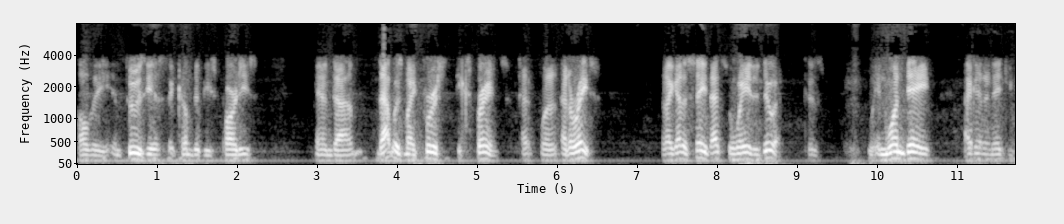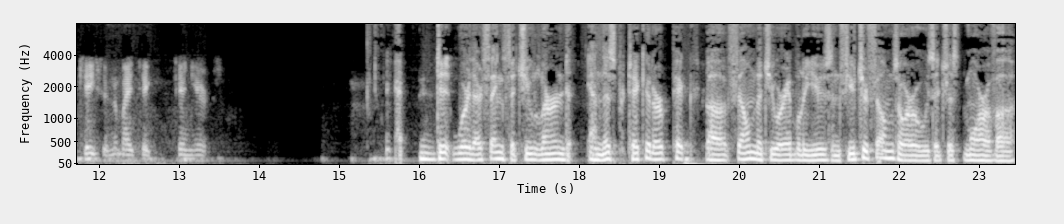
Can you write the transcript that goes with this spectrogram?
all the enthusiasts that come to these parties. And um, that was my first experience at, at a race. And I got to say, that's the way to do it. Because in one day, I got an education that might take 10 years. Did, were there things that you learned in this particular pick uh, film that you were able to use in future films, or was it just more of a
